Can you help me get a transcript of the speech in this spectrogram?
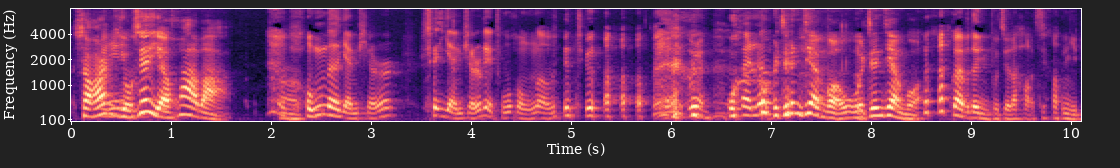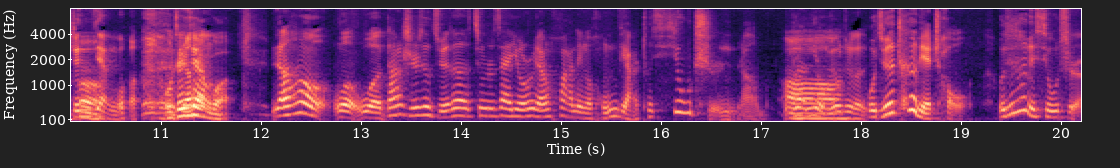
小孩儿哎有些也画吧，嗯，红的眼皮儿，这眼皮儿给涂红了，我觉得挺好。不是，我反正我真见过，我真见过，怪不得你不觉得好笑，你真嗯见过。我真见过。然后我我当时就觉得，就是在幼儿园画那个红点儿特羞耻，你知道吗？我不知道你有没有这个，我觉得特别丑，我觉得特别羞耻。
